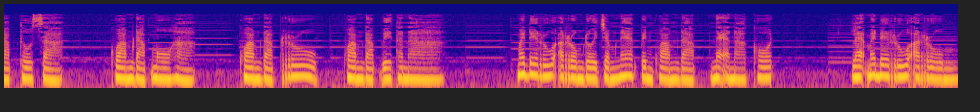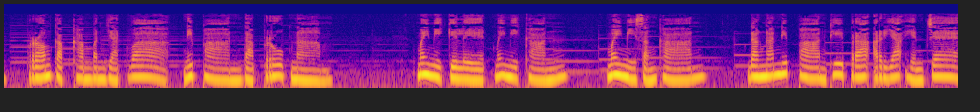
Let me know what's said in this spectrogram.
ดับโทสะ ความดับโมหะ ความดับรูป ความดับเวทนา ไม่ได้รู้อารมณ์โดยจำแนกเป็นความดับในอนาคต และไม่ได้รู้อารมณ์ พร้อมกับคำบัญญัติว่า นิพพานดับรูปนาม ไม่มีกิเลส ไม่มีขัน ไม่มีสังขาร ดังนั้นนิพพานที่พระอริยะเห็นแจ้ง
